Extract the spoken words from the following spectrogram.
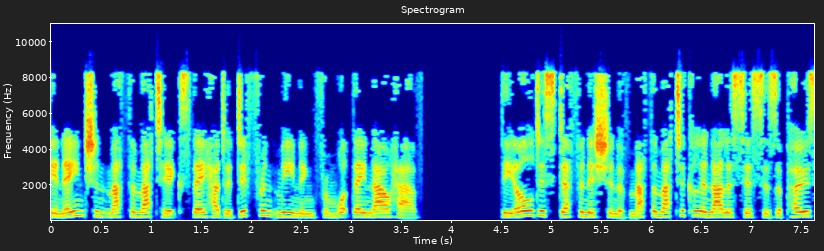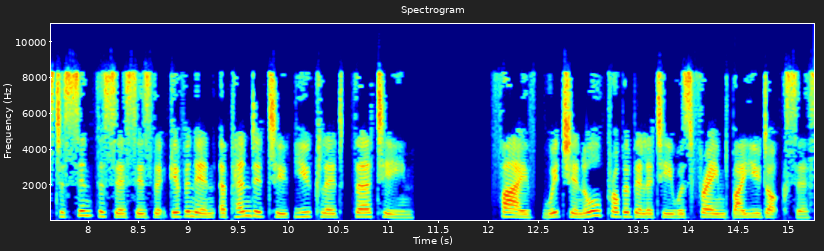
In ancient mathematics they had a different meaning from what they now have. The oldest definition of mathematical analysis as opposed to synthesis is that given in appended to Euclid 13 5, which in all probability was framed by Eudoxus.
